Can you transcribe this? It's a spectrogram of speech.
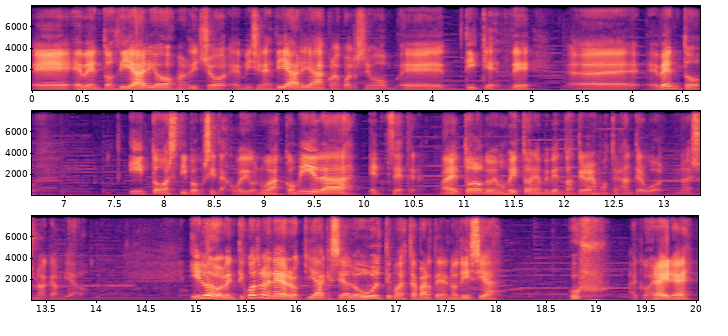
eh, eventos diarios, mejor dicho, misiones diarias, con el cual recibimos tickets de evento. Y todo ese tipo de cositas, como digo, nuevas comidas, etc. ¿Vale? Todo lo que hemos visto en eventos anteriores en Monster Hunter World. No, eso no ha cambiado. Y luego, el 24 de enero, que ya que sea lo último de esta parte de noticias. Uff, hay que coger aire, ¿eh?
